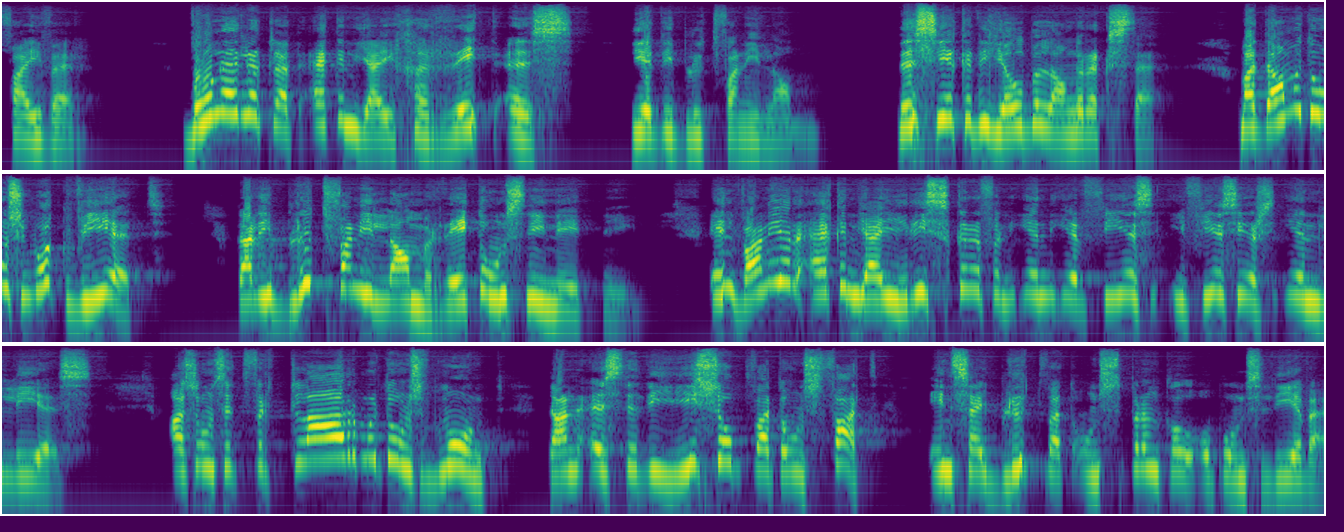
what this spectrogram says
favor." Wonderlik dat ek en jy gered is deur die bloed van die lam. Dis seker die heel belangrikste. Maar dan moet ons ook weet dat die bloed van die lam red ons nie net nie. En wanneer ek en jy hierdie skrif in 1 Efes Efesiërs 1 lees, as ons dit verklaar met ons mond, dan is dit die hisop wat ons vat en sy bloed wat ons sprinkel op ons lewe.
